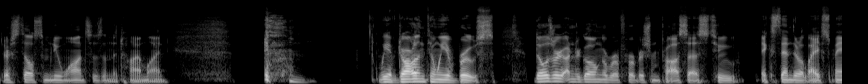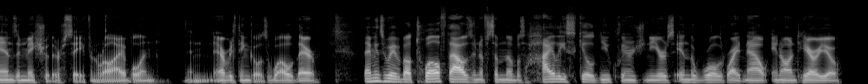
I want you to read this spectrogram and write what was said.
there's still some nuances in the timeline. we have Darlington, we have Bruce. Those are undergoing a refurbishment process to extend their lifespans and make sure they're safe and reliable and, and everything goes well there. That means we have about 12,000 of some of the most highly skilled nuclear engineers in the world right now in Ontario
